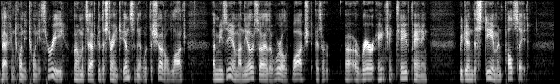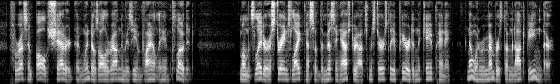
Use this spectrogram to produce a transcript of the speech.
Back in 2023, moments after the strange incident with the shuttle launch, a museum on the other side of the world watched as a, a rare ancient cave painting began to steam and pulsate. Fluorescent bulbs shattered, and windows all around the museum violently imploded. Moments later, a strange likeness of the missing astronauts mysteriously appeared in the cave painting. No one remembers them not being there.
